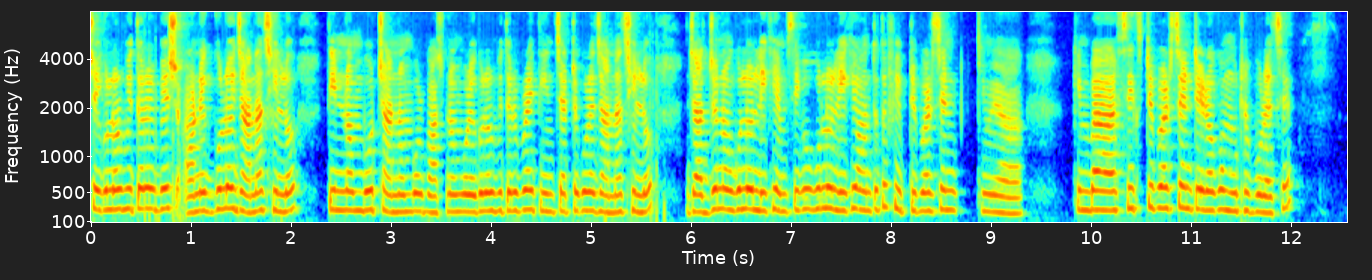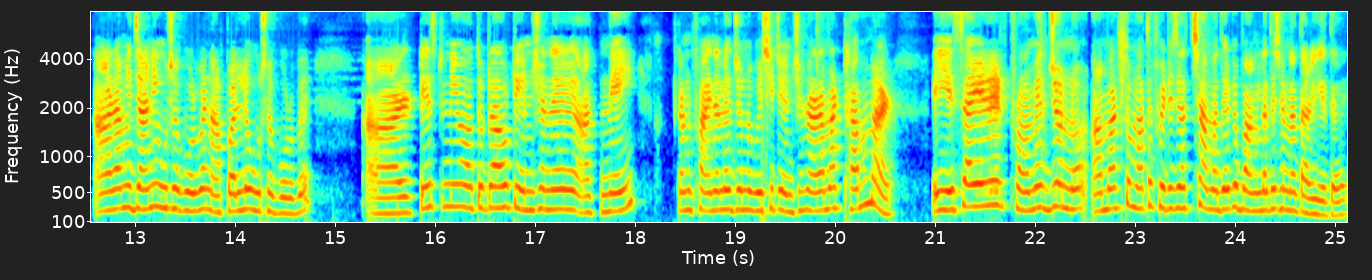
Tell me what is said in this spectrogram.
সেগুলোর ভিতরে বেশ অনেকগুলোই জানা ছিল। তিন নম্বর, চার নম্বর, পাঁচ নম্বর, এগুলোর ভিতরে প্রায় তিন চারটে করে জানা ছিল। যার জন্য ওগুলো লিখে, এমসিকিউগুলো লিখে অন্তত ফিফটি পার্সেন্ট কিংবা সিক্সটি পার্সেন্ট এরকম উঠে পড়েছে। আর আমি জানি উঠে পড়বে, না পারলেও উঠে পড়বে। আর টেস্ট নিয়ে অতটাও টেনশনে নেই, কারণ ফাইনালের জন্য বেশি টেনশন আর আমার ঠাম্মার এই এসআইআর এর ফর্মের জন্য আমার তো মাথা ফেটে যাচ্ছে, আমাদেরকে বাংলাদেশে না তাড়িয়ে দেয়।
